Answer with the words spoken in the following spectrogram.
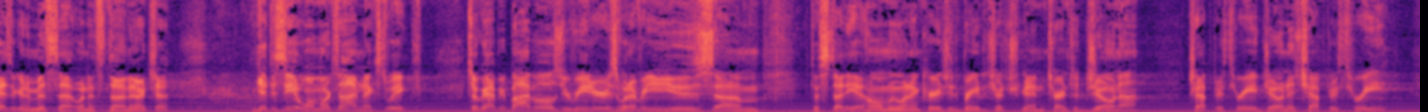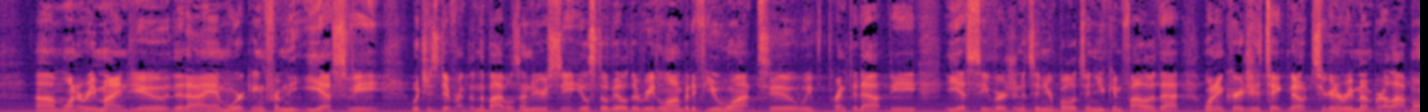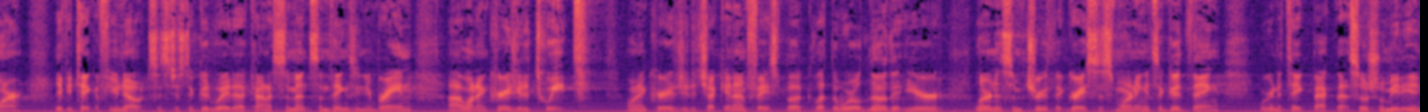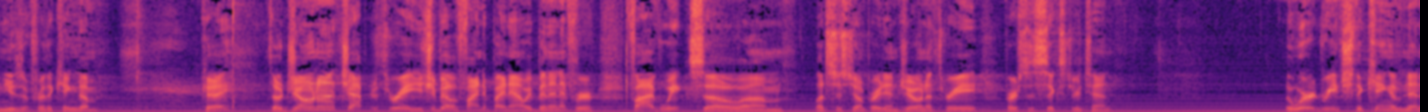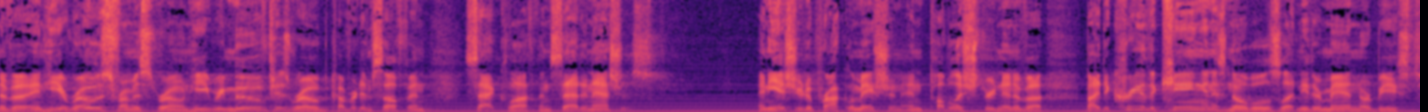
guys are going to miss that when it's done, aren't you? Get to see it one more time next week. So grab your Bibles, your readers, whatever you use um, to study at home. We want to encourage you to bring it to church again. Turn to Jonah chapter 3. Jonah chapter 3. Um, want to remind you that I am working from the ESV, which is different than the Bibles under your seat. You'll still be able to read along, but if you want to, we've printed out the ESV version. It's in your bulletin. You can follow that. Want to encourage you to take notes. You're going to remember a lot more if you take a few notes. It's just a good way to kind of cement some things in your brain. Uh, I want to encourage you to tweet. I want to encourage you to check in on Facebook. Let the world know that you're learning some truth at Grace this morning. It's a good thing. We're going to take back that social media and use it for the kingdom. Okay? So, Jonah chapter 3. You should be able to find it by now. We've been in it for five weeks. So, um, let's just jump right in. Jonah 3, verses 6 through 10. The word reached the king of Nineveh, and he arose from his throne. He removed his robe, covered himself in sackcloth, and sat in ashes. And he issued a proclamation and published through Nineveh by decree of the king and his nobles, let neither man nor beast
